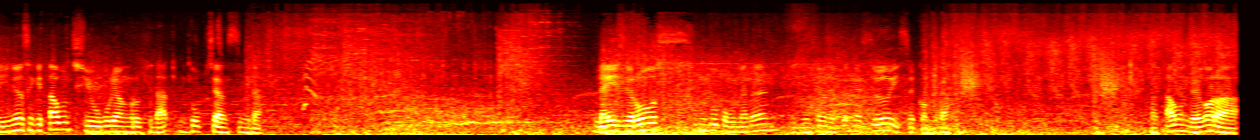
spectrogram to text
이 녀석의 다운치 요구량 그렇게 나, 높지 않습니다. 레이즈로 승부 보면은 이제 슬슬 끝낼 수 있을 겁니다. 자, 다운 되거라.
